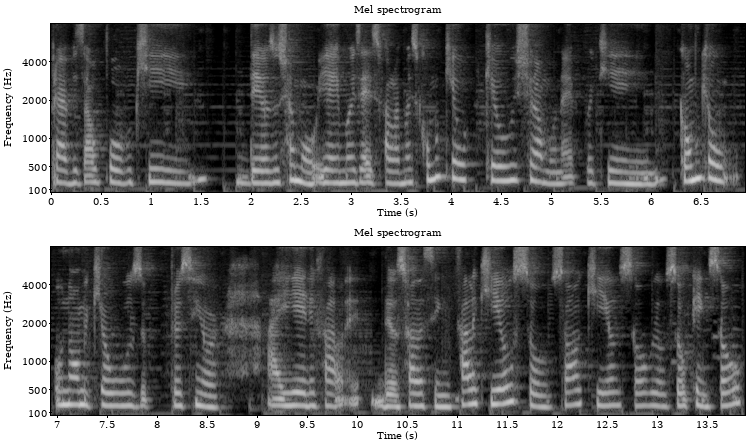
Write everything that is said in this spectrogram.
para avisar o povo que Deus o chamou. E aí Moisés fala, mas como que eu, que eu o chamo, né? Porque como que eu, o nome que eu uso para o Senhor? Aí ele fala, Deus fala assim, fala que eu sou, só que eu sou, eu sou quem sou.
